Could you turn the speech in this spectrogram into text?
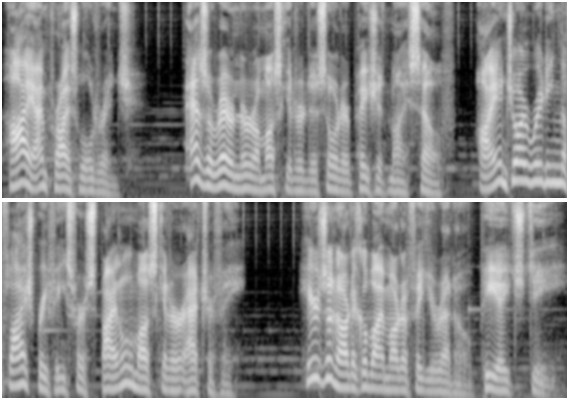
Hi, I'm Price Wooldridge. As a rare neuromuscular disorder patient myself, I enjoy reading the flash briefings for spinal muscular atrophy. Here's an article by Marta Figueiredo, PhD.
